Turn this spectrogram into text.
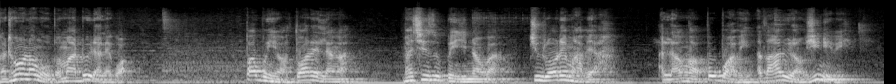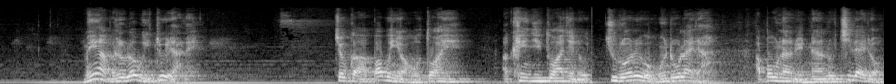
ငါထုံးအလောင်းကိုဘယ်မှာတွေ့တာလဲကွာပောက်ပင်ရောသွားတဲ့လမ်းကမချစ်စုပင်ကြီးနောက်ကကျူတော်ထဲမှာဗျာအလောင်းကပုတ်ပွားပြီးအသားတွေတောင်ရှိနေပြီမင်းကဘယ်လိုလုပ်ပြီးတွေ့တာလဲကျုပ်ကပောက်ပင်ရောကိုသွားရင်အခင်းကြီးသွားခြင်းလို့ကျူတော်တွေကိုဝင်တိုးလိုက်တာအပုံနှံတွေနံလို့ကြည့်လိုက်တော့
